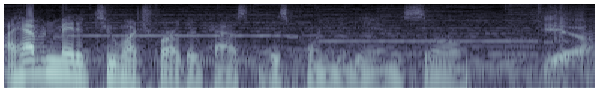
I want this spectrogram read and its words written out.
I haven't made it too much farther past this point in the game, so Yeah.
